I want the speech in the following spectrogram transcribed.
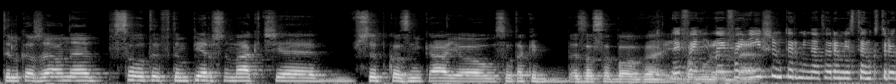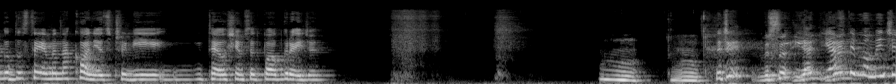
tylko że one są w tym pierwszym akcie, szybko znikają, są takie bezosobowe. Najfaj, i najfajniejszym Terminatorem jest ten, którego dostajemy na koniec, czyli T-800 po upgrade'zie. Hmm. Mm. Znaczy, ja, ja, ja, w tym momencie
